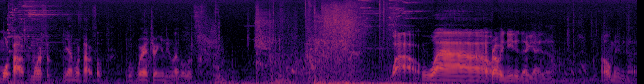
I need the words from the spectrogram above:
more powerful. more f- yeah, more powerful. We're entering a new level of. Wow. Wow. I probably needed that guy though. Oh, maybe not.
